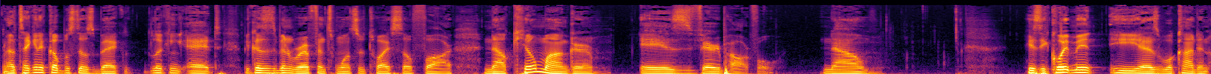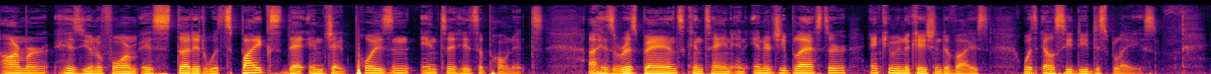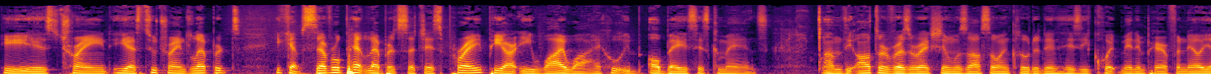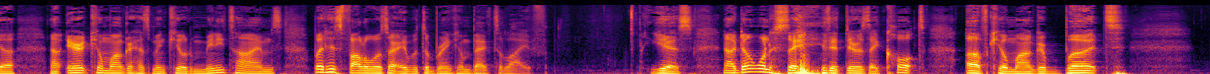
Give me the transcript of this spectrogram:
Now, taking a couple steps back, looking at because it's been referenced once or twice so far. Now, Killmonger is very powerful. Now, his equipment, he has Wakandan armor. His uniform is studded with spikes that inject poison into his opponents. Uh, his wristbands contain an energy blaster and communication device with LCD displays. He is trained. He has two trained leopards. He kept several pet leopards, such as Preyy, P R E Y Y, who obeys his commands. Um, the altar of resurrection was also included in his equipment and paraphernalia. Now, Eric Killmonger has been killed many times, but his followers are able to bring him back to life. Yes. Now, I don't want to say that there is a cult of Killmonger, but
